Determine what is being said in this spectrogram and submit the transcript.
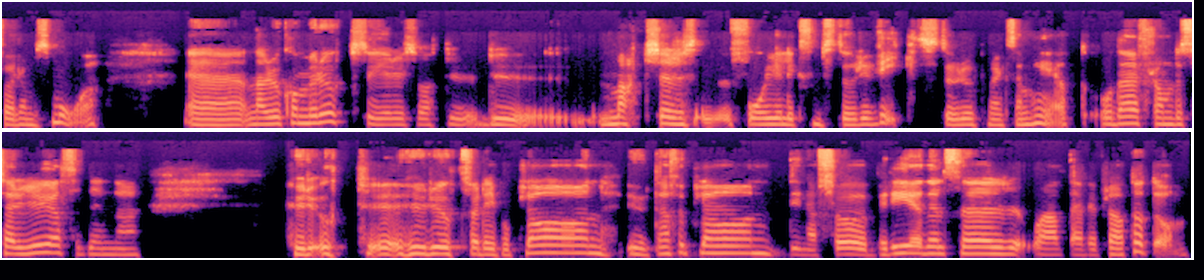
för de små. Eh, när du kommer upp så är det så att du, du, matcher får ju liksom större vikt, större uppmärksamhet. Och därför om du är seriös i dina, hur, du upp, hur du uppför dig på plan, utanför plan, dina förberedelser och allt det vi har pratat om,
